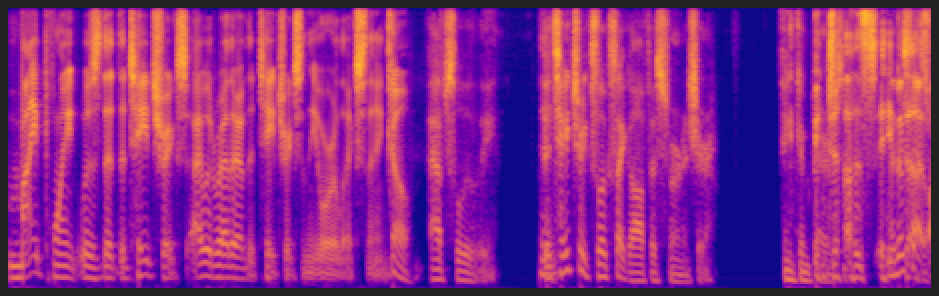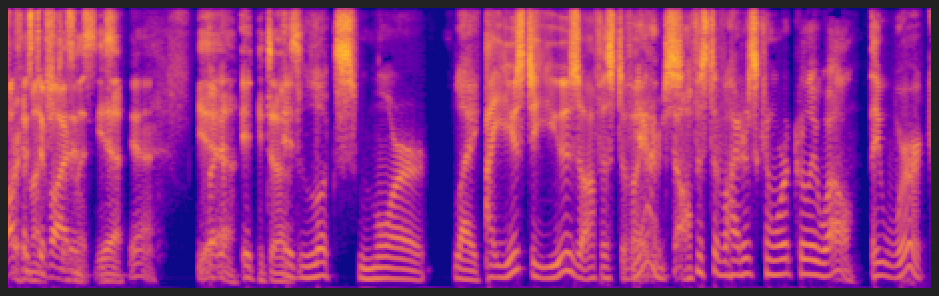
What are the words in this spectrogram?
My point was that the Taytrix, I would rather have the Taytrix and the Auralex thing. Oh, absolutely. The Taytrix looks like office furniture in comparison. It comparison. does. It, It, looks does like office much, doesn't dividers. Yeah. Yeah. Yeah. But it, it, does. It looks more like I used to use office dividers. Yeah, office dividers can work really well, they work.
